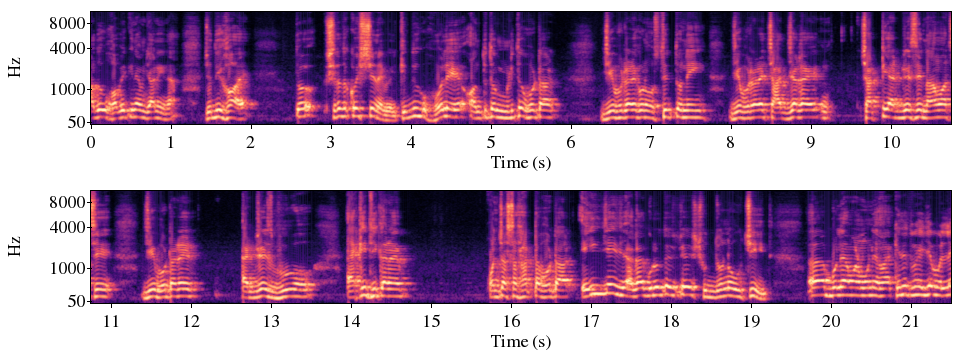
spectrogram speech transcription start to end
আদৌ হবে কিনা আমি জানি না। যদি হয় তো সেটা তো কোয়েশ্চেনেবল কিন্তু হলে অন্তত মৃত ভোটার, যে ভোটারের কোনো অস্তিত্ব নেই, যে ভোটারের চার জায়গায় চারটি অ্যাড্রেসে নাম আছে, যে ভোটারের অ্যাড্রেস ভুয়ো, একই ঠিকানায় পঞ্চাশটা, ষাটটা ভোটার, এই যে জায়গাগুলোতে যে শুধরানো উচিত বলে আমার মনে হয়। কিন্তু তুমি এই যে বললে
